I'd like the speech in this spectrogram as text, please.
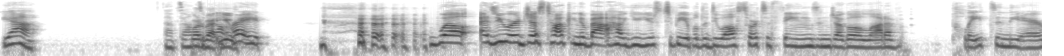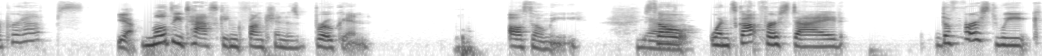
Yeah. That sounds What about about you? right. Well, as you were just talking about how you used to be able to do all sorts of things and juggle a lot of plates in the air, perhaps? Yeah. Multitasking function is broken. Also, me. Yeah. So, when Scott first died, the first week,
